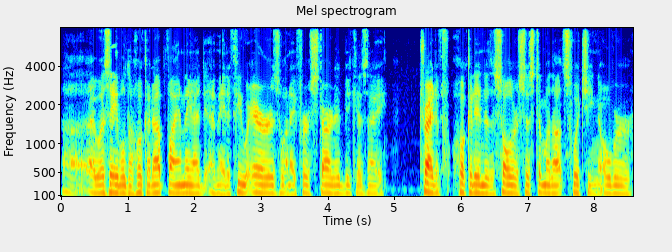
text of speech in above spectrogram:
Uh, I was able to hook it up finally. I, I made a few errors when I first started because I tried to hook it into the solar system without switching over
